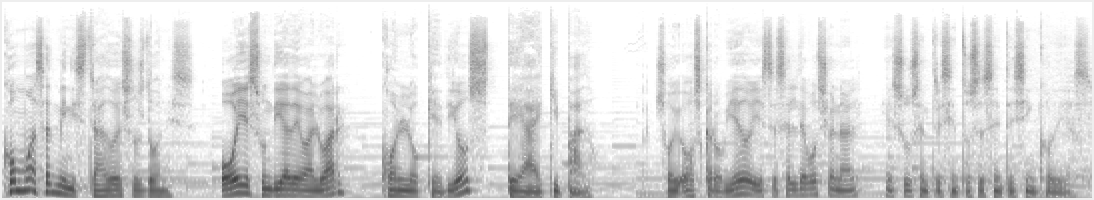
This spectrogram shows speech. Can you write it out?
¿Cómo has administrado esos dones? Hoy es un día de evaluar con lo que Dios te ha equipado. Soy Óscar Oviedo y este es el devocional Jesús en 365 días.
